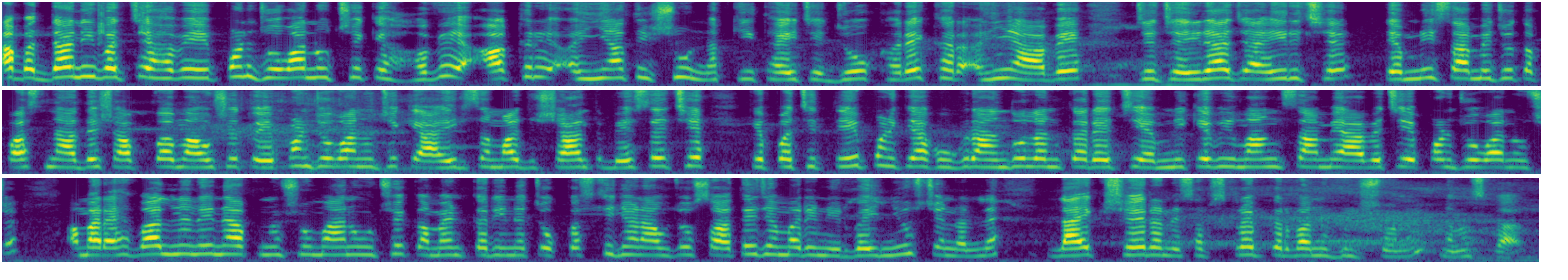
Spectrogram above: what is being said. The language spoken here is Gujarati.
આ બધાની વચ્ચે હવે એ પણ જોવાનું છે કે હવે આખરે અહીંયાથી શું નક્કી થાય છે? જો ખરેખર અહીંયા આવે જે જયરાજ આહિર છે, તેમની સામે જો તપાસના આદેશ આપવામાં આવશે, તો એ પણ જોવાનું છે કે આહિર સમાજ શાંત બેસે છે કે પછી તે પણ ક્યાંક ઉગ્ર આંદોલન કરે છે? એમની કેવી માંગ સામે આવે છે એ પણ જોવાનું છે. અમારા અહેવાલને લઈને આપનું શું માનવું છે? કમેન્ટ કરીને ચોક્કસથી જણાવજો. સાથે જ અમારી નિર્ભય ન્યૂઝ ચેનલને લાઇક શેર અને સબસ્ક્રાઇબ કરવાનું ભૂલશો નહીં. નમસ્કાર.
